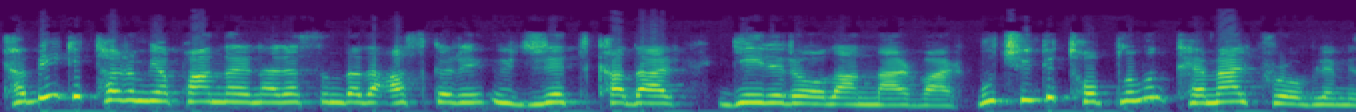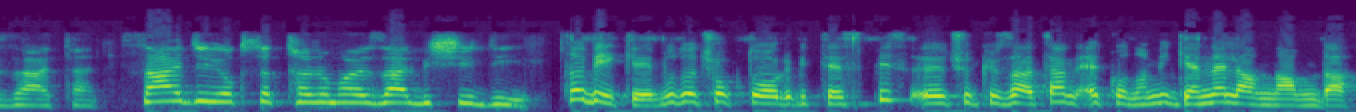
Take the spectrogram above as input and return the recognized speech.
Tabii ki tarım yapanların arasında da asgari ücret kadar geliri olanlar var. Bu çünkü toplumun temel problemi zaten. Sadece yoksa tarıma özel bir şey değil. Tabii ki bu da çok doğru bir tespit. E, çünkü zaten ekonomi genel anlamda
